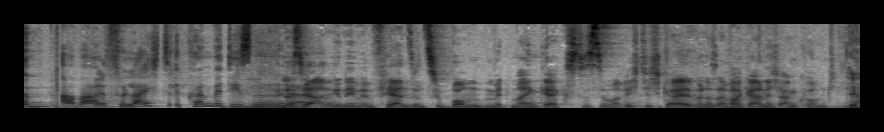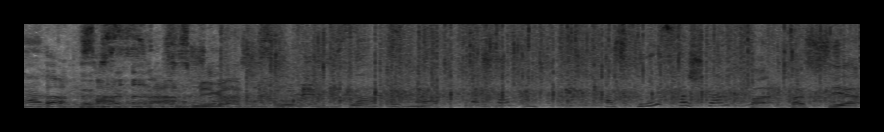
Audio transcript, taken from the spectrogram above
Ähm, aber vielleicht können wir diesen... Ich finde das äh, sehr angenehm, im Fernsehen zu bomben mit meinen Gags. Das ist immer richtig geil, wenn das einfach gar nicht ankommt. ja, Das ist mega. Das ist so, Hast du es verstanden? pa passiert,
